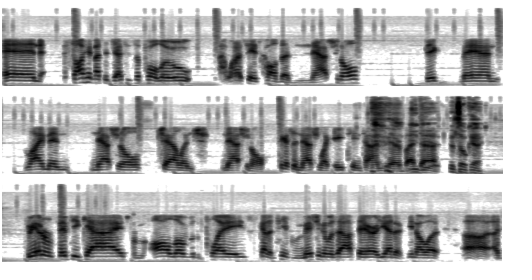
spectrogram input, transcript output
And saw him at the Jesse Sapolu, I want to say it's called the National Big Man Lyman National Challenge National. I think I said national like 18 times there, but uh, it's okay. 350 guys from all over the place. Got a team from Michigan was out there. You had a you know a, a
